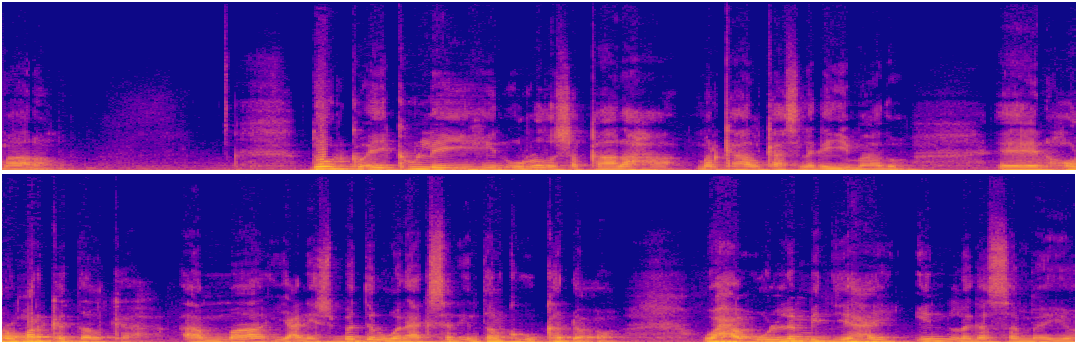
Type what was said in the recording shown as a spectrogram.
maala. Doorka ay ku leeyihiin ururada shaqaalaha marka halkaas laga yimaado horumarka dalka ama yani isbeddel wanaagsan in dalka uu ka dhaco. Waxa uu la mid yahay in laga sameeyo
